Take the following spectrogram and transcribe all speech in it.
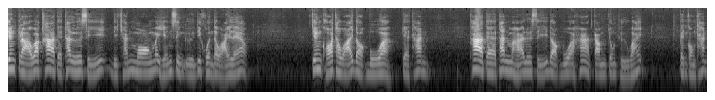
จึงกล่าวว่าข้าแต่ท่านฤาษีดิฉันมองไม่เห็นสิ่งอื่นที่ควรถวายแล้ว จึงขอถวายดอกบัว แก่ท่านข้าแต่ท่านมหาฤาษีดอกบัวห้ากรรมจงถือไว้ เป็นของท่าน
